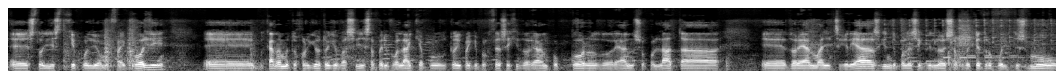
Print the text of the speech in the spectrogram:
ε, στολίστηκε πολύ όμορφα η πόλη. Ε, κάναμε το χωριό του Αγιο Βασίλη στα περιβολάκια που το είπα και προχθές έχει δωρεάν ποπκόρο, δωρεάν σοκολάτα, ε, δωρεάν μαλλί της γριάς, γίνονται πολλές εκδηλώσεις από το κέντρο πολιτισμού.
